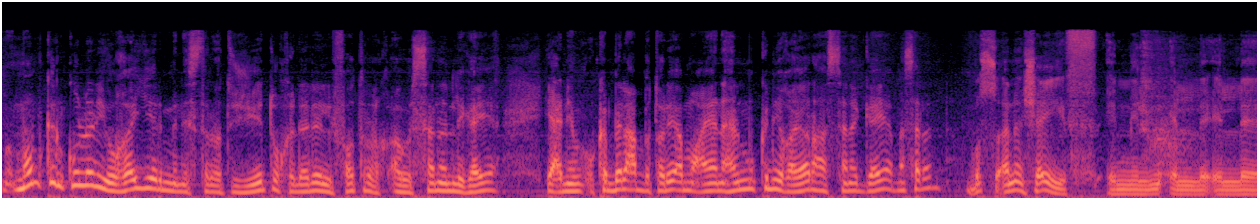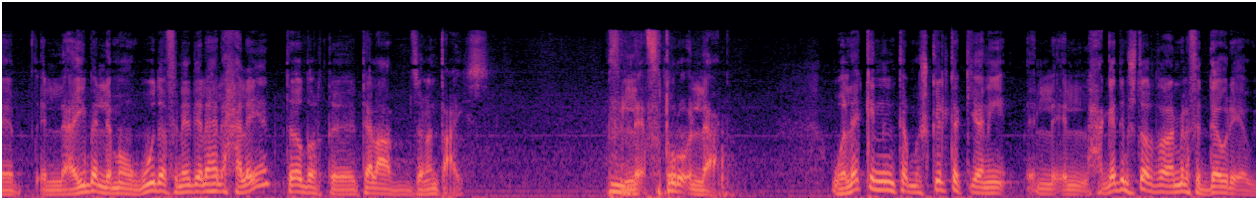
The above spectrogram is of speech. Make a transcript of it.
ممكن كولر يغير من استراتيجيته خلال الفترة أو السنة اللي جاية يعني كان بيلعب بطريقة معينة هل ممكن يغيرها السنة الجاية مثلا بص أنا شايف إن ال- ال- ال- اللعيبة اللي موجودة في النادي الأهلي حاليا تقدر تلعب زي ما أنت عايز. في, في طرق اللعب. ولكن أنت مشكلتك يعني ال- الحاجات دي مش هتقدر تعملها في الدوري قوي.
